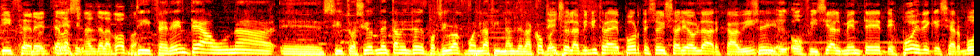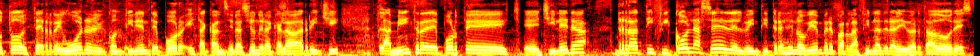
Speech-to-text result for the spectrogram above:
Diferente a la final de la Copa. Diferente a una eh, situación netamente deportiva como es la final de la Copa. De hecho, la ministra de Deportes hoy salió a hablar, Javi, eh, oficialmente, después de que se armó todo este revuelo en el continente por esta cancelación de la que hablaba Richie, la ministra de Deportes eh, chilena ratificó la sede del 23 de noviembre para la final de la Libertadores.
